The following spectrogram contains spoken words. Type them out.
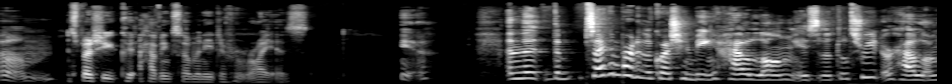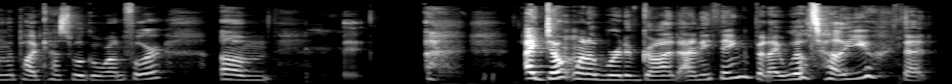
Um Especially having so many different writers. yeah. And the the second part of the question being how long is Little Street or how long the podcast will go on for? Um I don't want a word of God anything, but I will tell you that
